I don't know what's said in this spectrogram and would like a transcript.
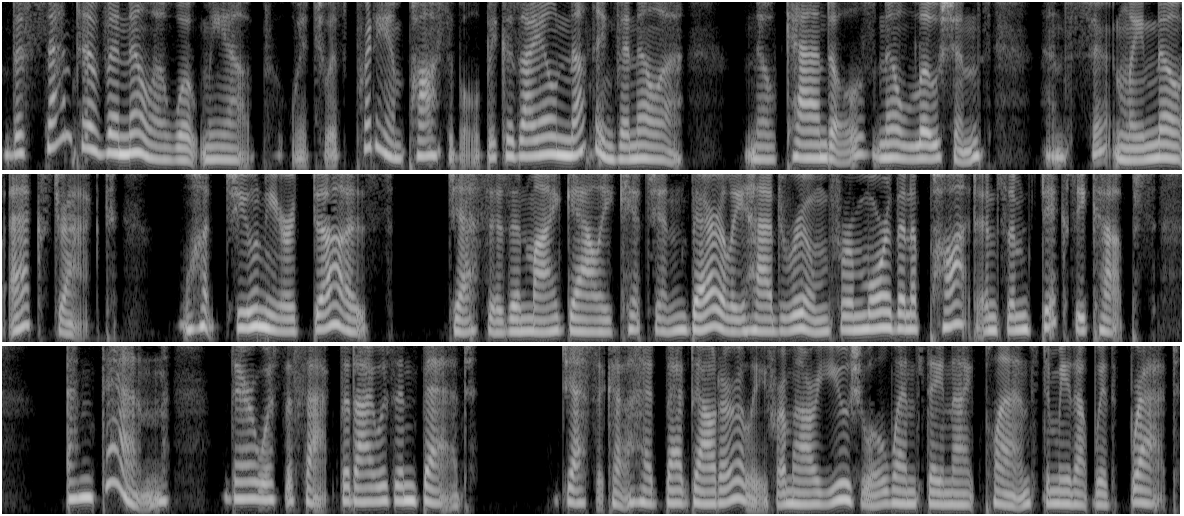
The scent of vanilla woke me up, which was pretty impossible because I own nothing vanilla. No candles, no lotions, and certainly no extract. What Junior does. Jess's and my galley kitchen barely had room for more than a pot and some Dixie cups. And then there was the fact that I was in bed. Jessica had begged out early from our usual Wednesday night plans to meet up with Brett,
